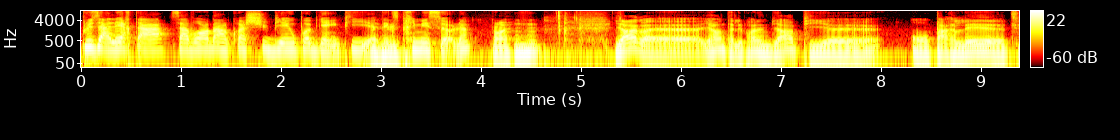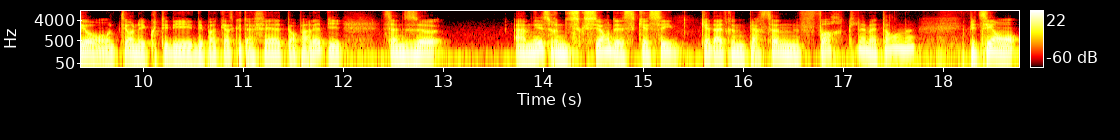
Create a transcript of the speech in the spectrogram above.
plus alerte à savoir dans quoi je suis bien ou pas bien, puis euh, d'exprimer ça, là. Ouais. Mhm. Hier, euh, hier, on est allé prendre une bière, puis euh, on parlait, euh, tu sais, on, on a écouté des, des podcasts que tu as fait, puis on parlait, puis ça nous a amené sur une discussion de ce que c'est que d'être une personne forte, là, mettons. Là. Puis, tu sais, on,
